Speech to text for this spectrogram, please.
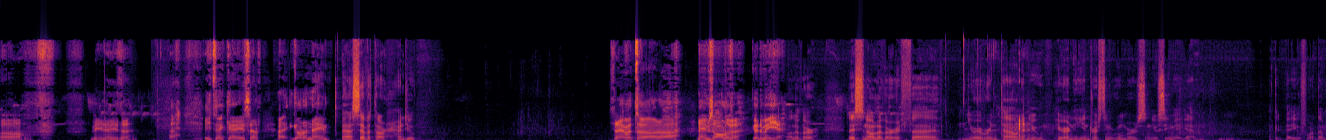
Oh, me neither. You take care of yourself. Uh, got a name? Uh, Sevatar, and you? Sevatar. Ah, name's Oliver. Good to meet you. Oliver. Listen, Oliver, if uh, you're ever in town and you hear any interesting rumors and you see me again, I could pay you for them.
